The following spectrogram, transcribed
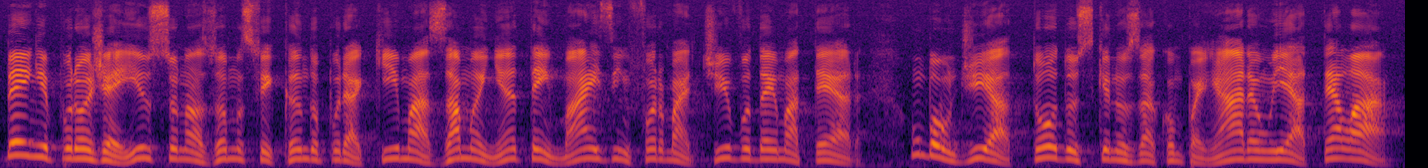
Bem, e por hoje é isso, nós vamos ficando por aqui, mas amanhã tem mais informativo da Emater. Um bom dia a todos que nos acompanharam e até lá!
